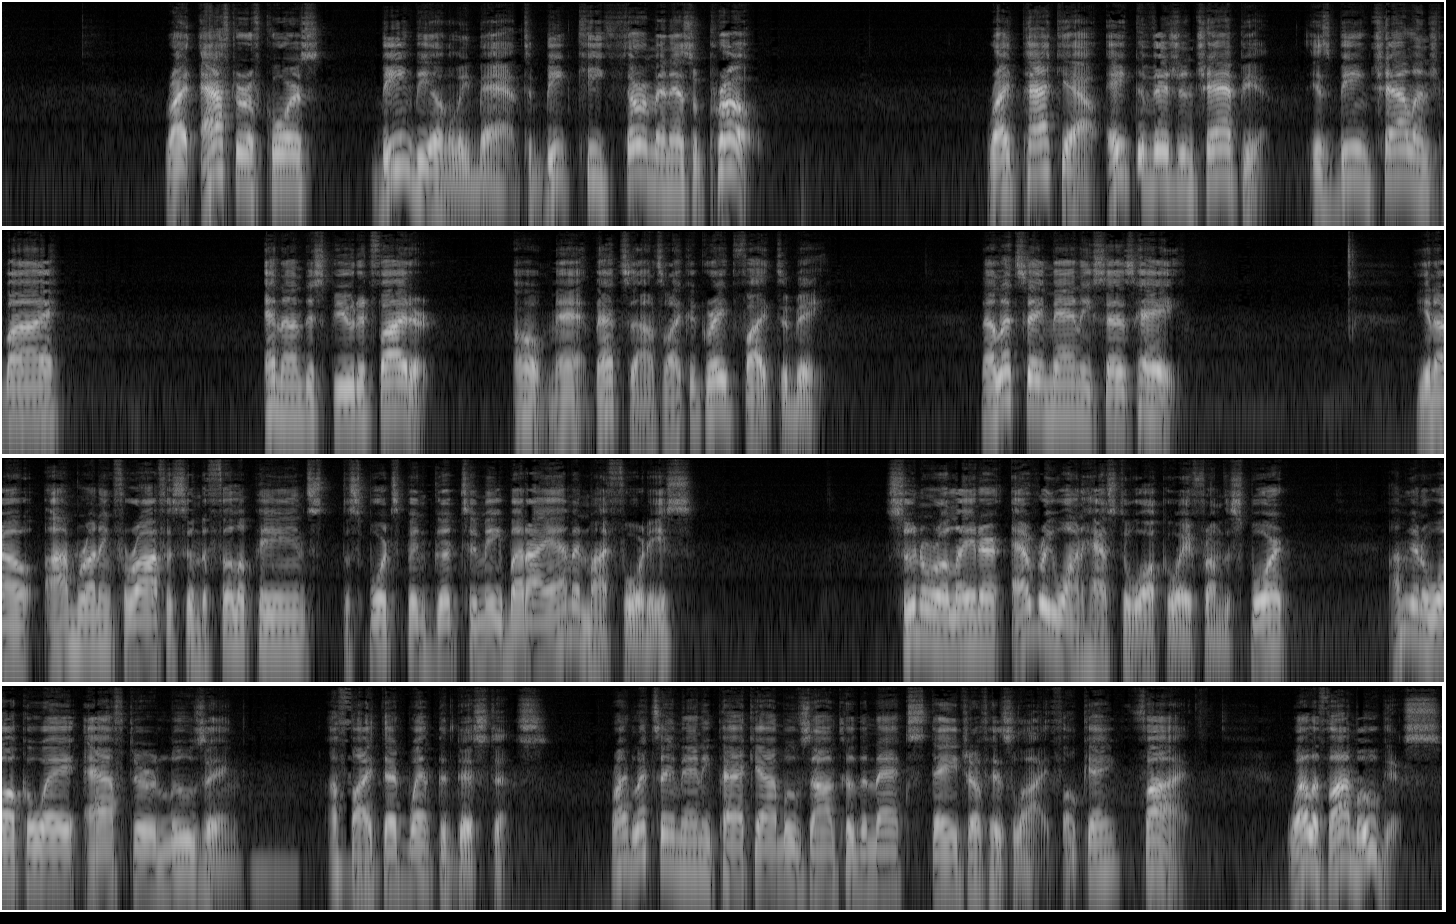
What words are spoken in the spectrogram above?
right? After, of course, being the only man to beat Keith Thurman as a pro, right? Pacquiao, eight division champion, is being challenged by an undisputed fighter. Oh man, that sounds like a great fight to me. Now let's say Manny says, hey, you know, I'm running for office in the Philippines. The sport's been good to me, but I am in my 40s. Sooner or later, everyone has to walk away from the sport. I'm going to walk away after losing a fight that went the distance. Right? Let's say Manny Pacquiao moves on to the next stage of his life. Okay, fine. Well, if I'm Ugas,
